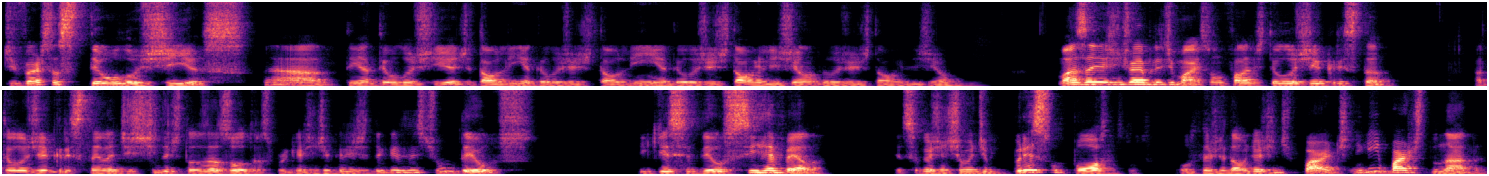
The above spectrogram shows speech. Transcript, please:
diversas teologias. Ah, tem a teologia de tal linha, teologia de tal linha, teologia de tal religião, teologia de tal religião. Mas aí a gente vai abrir demais, vamos falar de teologia cristã. A teologia cristã é distinta de todas as outras, porque a gente acredita que existe um Deus e que esse Deus se revela. Isso é o que a gente chama de pressupostos, ou seja, da onde a gente parte. Ninguém parte do nada.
